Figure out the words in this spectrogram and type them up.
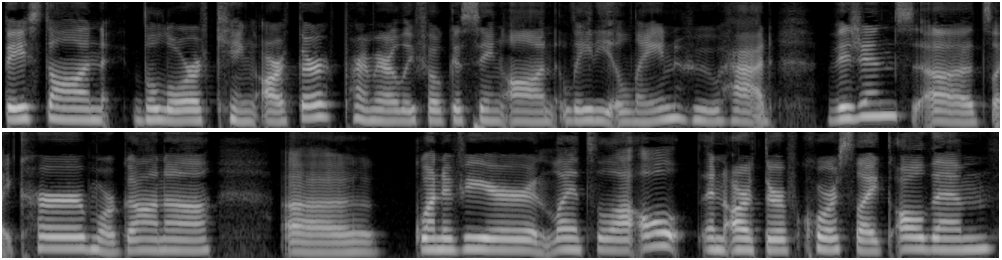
based on the lore of King Arthur, primarily focusing on Lady Elaine, who had visions. Uh, it's like her, Morgana, uh, Guinevere, and Lancelot, all and Arthur, of course, like all them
